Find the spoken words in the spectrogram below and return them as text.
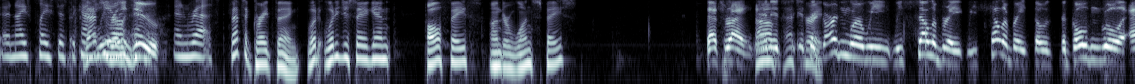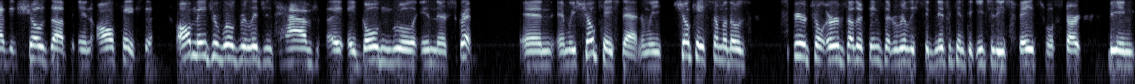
A nice place just to kind of That's heal really and, and rest. That's a great thing. What what did you say again? All faiths under one space? That's right, Oh, and it's it's great. a garden where we we celebrate we celebrate those the golden rule as it shows up in all faiths. All major world religions have a, a golden rule in their script, and and we showcase that, and we showcase some of those spiritual herbs, other things that are really significant to each of these faiths will start being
